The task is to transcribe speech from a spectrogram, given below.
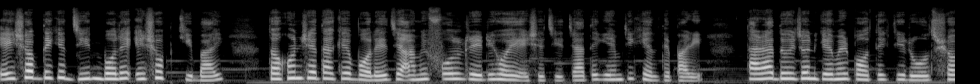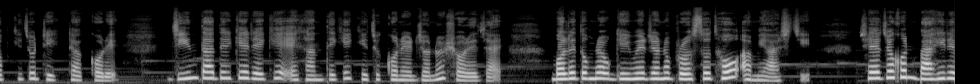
এইসব দেখে জিন বলে, এসব কি ভাই? তখন সে তাকে বলে যে, আমি ফুল রেডি হয়ে এসেছি, যাতে গেমটি খেলতে পারি। তারা দুইজন গেমের প্রত্যেকটি রুলস সবকিছু ঠিকঠাক করে। জিন তাদেরকে রেখে এখান থেকে কিছুক্ষণের জন্য সরে যায়। বলে, তোমরা গেমের জন্য প্রস্তুত হও, আমি আসছি। সে যখন বাহিরে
